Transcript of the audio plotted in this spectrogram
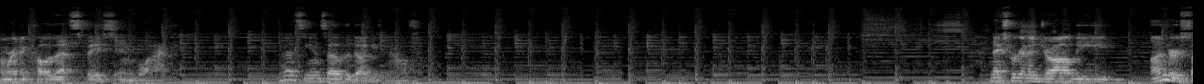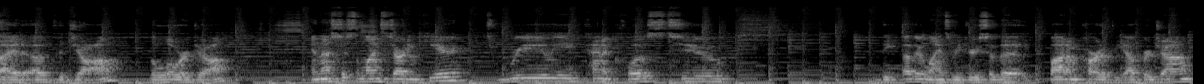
And we're gonna color that space in black. And that's the inside of the doggy's mouth. Next, we're gonna draw the underside of the jaw, the lower jaw. And that's just a line starting here. It's really kind of close to the other lines we drew. So the bottom part of the upper jaw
